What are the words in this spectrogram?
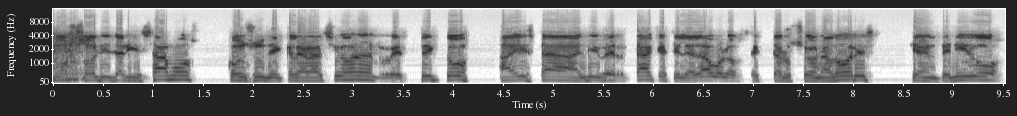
nos solidarizamos con su declaración respecto a esta libertad que se le ha dado a los extorsionadores que han tenido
